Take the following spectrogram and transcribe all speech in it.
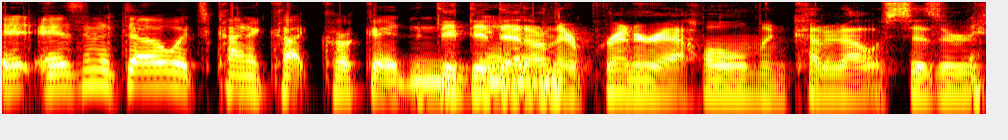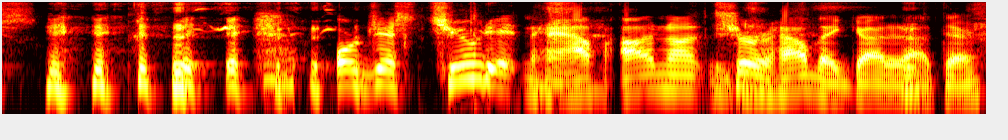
It isn't it though? It's kind of cut crooked. And, They did that on their printer at home and cut it out with scissors. or just chewed it in half. I'm not sure how they got it out there.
